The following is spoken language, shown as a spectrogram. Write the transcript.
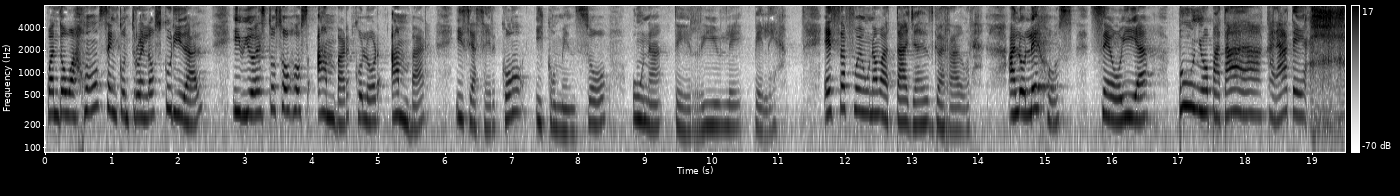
Cuando bajó se encontró en la oscuridad y vio estos ojos ámbar, color ámbar, y se acercó y comenzó una terrible pelea. Esa fue una batalla desgarradora. A lo lejos se oía puño, patada, karate. ¡ah!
